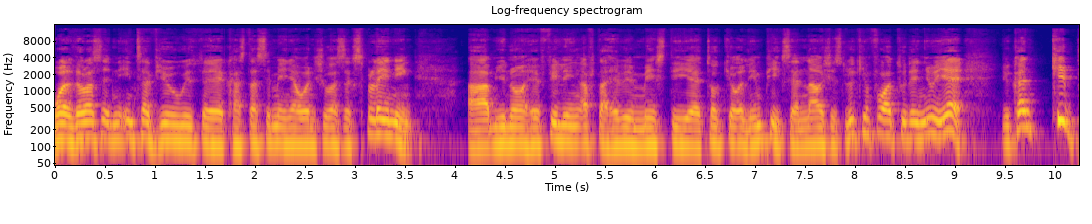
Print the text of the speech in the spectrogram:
Well, there was an interview with uh, Caster Semenya when she was explaining, um, you know, her feeling after having missed the uh, Tokyo Olympics, and now she's looking forward to the new year. You can't keep,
